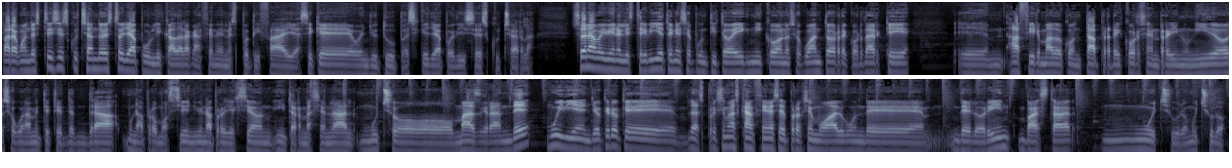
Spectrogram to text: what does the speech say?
para cuando estéis escuchando esto ya ha publicado la canción en Spotify, así que o en YouTube, así que ya podéis escucharla. Suena muy bien el estribillo, tiene ese puntito étnico, no sé cuánto. Recordar que eh, ha firmado con Tap Records en Reino Unido, seguramente tendrá una promoción y una proyección internacional mucho más grande. Muy bien, yo creo que las próximas canciones, el próximo álbum de, de Lorin va a estar muy chulo, muy chulo.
